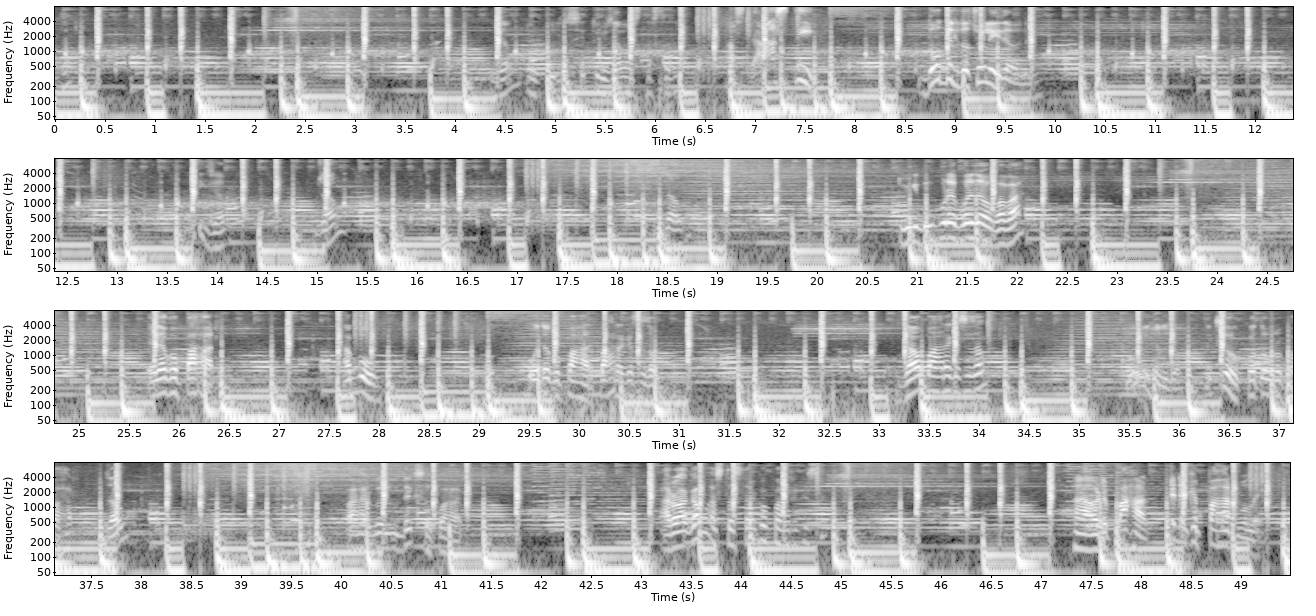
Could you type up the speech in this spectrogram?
যাও, ও তুলছি তুমি যাও, আস্তে আস্তে আস্তে আস্তে! দৌড় চলেই যাবে না। দুপুরে পড়ে যাব বাবা। এ দেখো পাহাড়। আব্বু, ও- দেখো পাহাড়, পাহাড়ের কাছে যাও। যাও পাহাড়ের কাছে যাও। দেখছ কত বড় পাহাড়? যাও। পাহাড়গুলো দেখছ পাহাড়? আরও আগাও, আস্তে আস্তে আগাও পাহাড়ের কাছে। হ্যাঁ ওটা পাহাড়। এটাকে পাহাড় বলে।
